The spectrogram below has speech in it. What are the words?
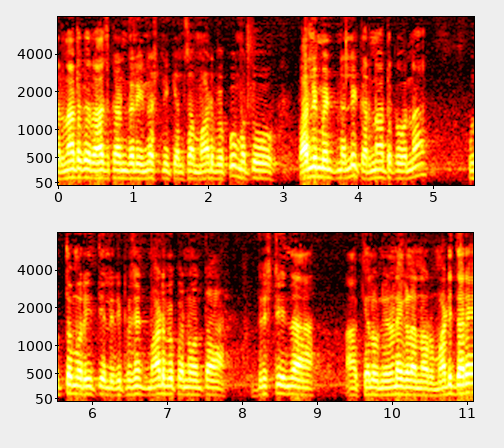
ಕರ್ನಾಟಕ ರಾಜಕಾರಣದಲ್ಲಿ ಇನ್ನಷ್ಟು ನೀವು ಕೆಲಸ ಮಾಡಬೇಕು ಮತ್ತು ಪಾರ್ಲಿಮೆಂಟ್ನಲ್ಲಿ ಕರ್ನಾಟಕವನ್ನು ಉತ್ತಮ ರೀತಿಯಲ್ಲಿ ರಿಪ್ರೆಸೆಂಟ್ ಮಾಡಬೇಕು ಅನ್ನುವಂಥ ದೃಷ್ಟಿಯಿಂದ ಕೆಲವು ನಿರ್ಣಯಗಳನ್ನು ಅವರು ಮಾಡಿದ್ದಾರೆ.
